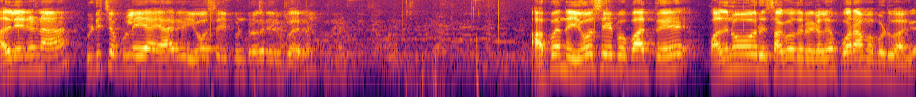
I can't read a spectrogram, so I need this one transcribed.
அதில் என்னென்னா பிடிச்ச பிள்ளையா யார்? யோசேப்புன்றவர் இருப்பார். அப்போ இந்த யோசேப்பை பார்த்து பதினோரு சகோதரர்களும் பொறாமப்படுவாங்க.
